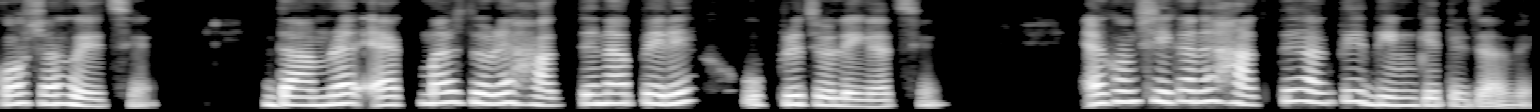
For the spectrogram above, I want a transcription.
কষা হয়েছে। দামরা এক মাস ধরে হাঁকতে না পেরে উপরে চলে গেছে। এখন সেখানে হাঁকতে হাঁকতেই দিন কেটে যাবে।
